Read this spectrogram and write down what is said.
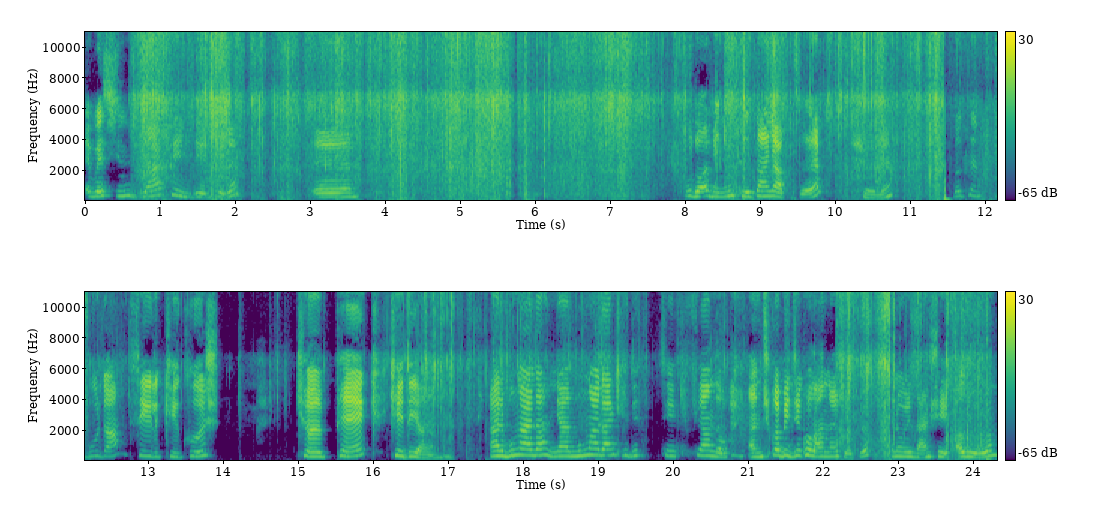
Evet şimdi diğer şeyimize geçelim. Ee, bu da benim kırıktan yaptığım. Şöyle. Bakın burada tilki, kuş, köpek, kedi yani. Yani bunlardan yani bunlardan kedi, tilki falan da var. Yani çıkabilecek olanlar şey yapıyor. Ben o yüzden şey alıyorum.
